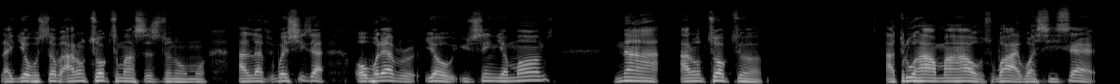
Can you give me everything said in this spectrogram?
Like, yo, what's up? I don't talk to my sister no more. I left where she's at, or whatever. Yo, you seen your mom's? Nah, I don't talk to her. I threw her out my house. Why? What she said.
